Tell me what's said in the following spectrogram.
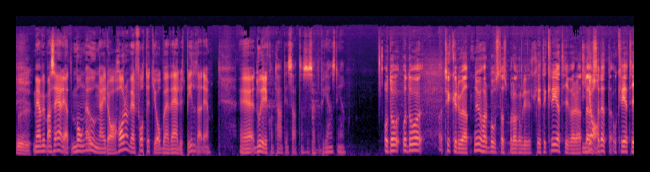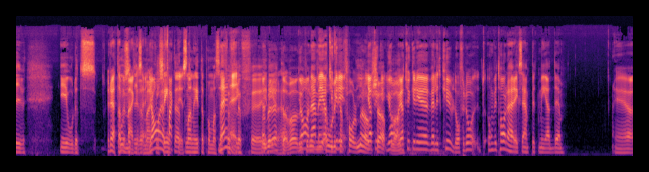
Mm. Men jag vill bara säga det att många unga idag, har de väl fått ett jobb och är välutbildade, eh, då är det kontantinsatsen som sätter begränsningen. Och då, och då tycker du att nu har bostadsbolagen blivit lite kreativare att lösa ja. detta? Och kreativ i ordets rätta bemärkelse. Ja, ja, inte att man hittar på massa nej, nej. fluff-idéer. Berätta, vad ja, nej, men jag olika det, former av jag tycker, köp? Ja, va? jag tycker det är väldigt kul då, för då, om vi tar det här exemplet med eh,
